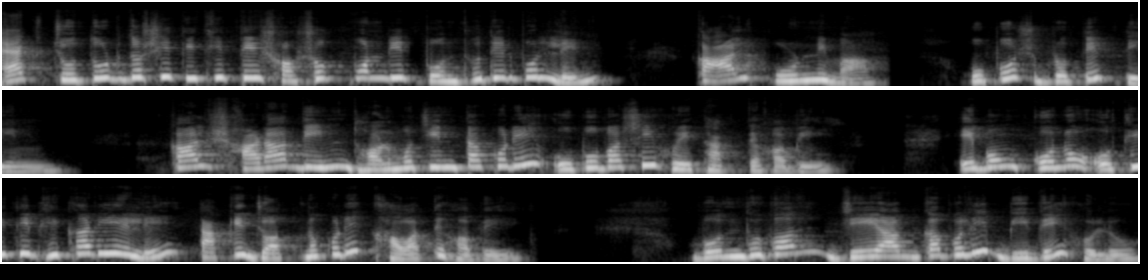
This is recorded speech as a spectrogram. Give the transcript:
এক চতুর্দশী তিথিতে শশক পণ্ডিত বন্ধুদের বললেন, কাল পূর্ণিমা, উপোস ব্রতের দিন। কাল সারা দিন ধর্মচিন্তা করে উপবাসী হয়ে থাকতে হবে এবং কোনো অতিথি ভিখারি এলে তাকে যত্ন করে খাওয়াতে হবে। বন্ধুগণ, যে আজ্ঞা বলে বিদে হলো।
